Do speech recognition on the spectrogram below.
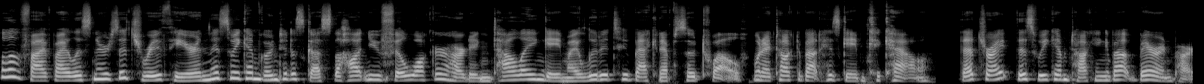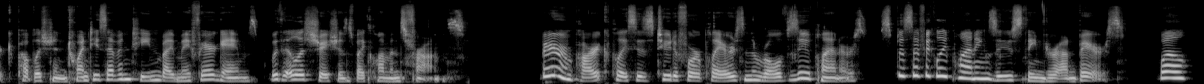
Hello, 5 by listeners, it's Ruth here, and this week I'm going to discuss the hot new Phil Walker Harding tile laying game I alluded to back in episode 12 when I talked about his game Cacao. That's right, this week I'm talking about Bärenpark, published in 2017 by Mayfair Games, with illustrations by Clemens Franz. Bärenpark places two to four players in the role of zoo planners, specifically planning zoos themed around bears. Well,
